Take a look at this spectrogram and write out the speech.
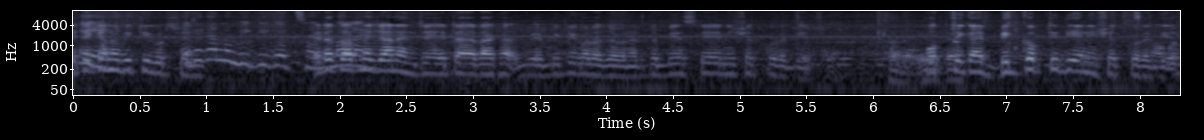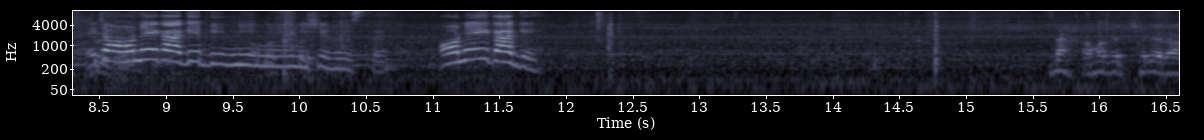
এটা কেন বিক্রি করছেন? এটা কেন বিক্রি করছেন? এটা তো আপনি জানেন যে এটা রাখা বিক্রি করা যাবে না এটা তো বিএসটি নিষেধ করে দিয়েছে। পত্রিকায় বিজ্ঞপ্তি দিয়ে নিষেধ করে দিয়েছে। এটা অনেক আগে নিষেধ হয়েছে। অনেক আগে। না আমাদের ছেলেরা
